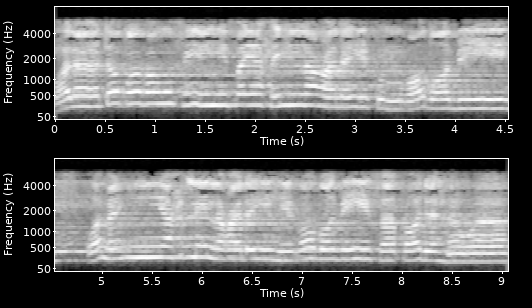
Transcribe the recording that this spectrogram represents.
ولا تطغوا فيه فيحل عليكم غضبي ومن يحلل عليه غضبي فقد هوى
